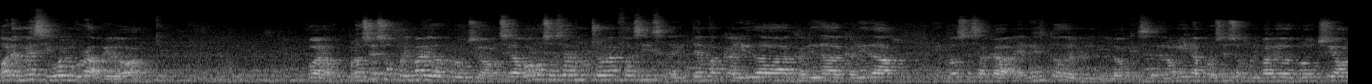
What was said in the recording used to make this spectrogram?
Ahora en Messi voy muy rápido. ¿ah? Bueno, procesos primarios de producción. O sea, vamos a hacer mucho énfasis en tema calidad, calidad, calidad. Entonces acá, en esto de lo que se denomina proceso primario de producción,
